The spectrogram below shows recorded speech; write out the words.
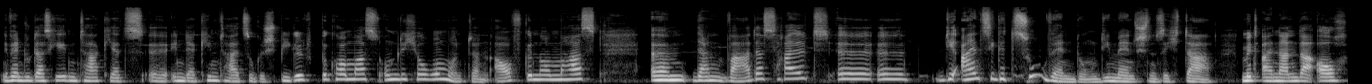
wenn du das jeden Tag jetzt äh, in der Kindheit so gespiegelt bekommen hast um dich herum und dann aufgenommen hast, ähm, dann war das halt äh, äh, die einzige Zuwendung, die Menschen sich da miteinander auch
